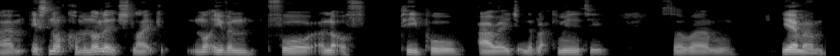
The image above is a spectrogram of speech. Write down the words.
um, it's not common knowledge like not even for a lot of people our age in the black community so um yeah, man.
